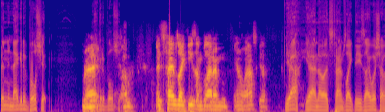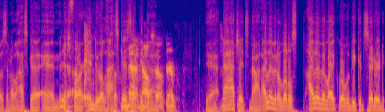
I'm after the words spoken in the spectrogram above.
been the negative bullshit. Right. Negative bullshit. Um, it's times like these I'm glad I'm in Alaska. Yeah, yeah, no, it's times like these. I wish I was in Alaska and as far into Alaska as I could die. out there. Yeah, nah, actually, it's not. I live in a little. I live in like what would be considered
